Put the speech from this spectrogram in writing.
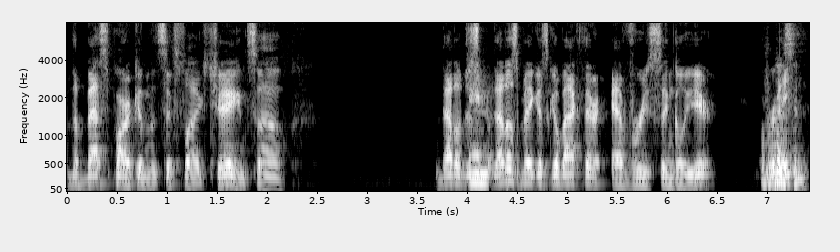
the best park in the Six Flags chain, so that'll just And- that'll just make us go back there every single year. Right? Listen,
